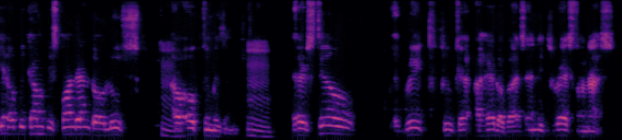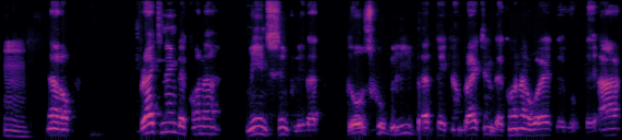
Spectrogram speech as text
you know, become despondent or lose mm. our optimism. Mm. There is still a great future ahead of us, and it rests on us. Mm. Now, brightening the corner means simply that those who believe that they can brighten the corner where they, they are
